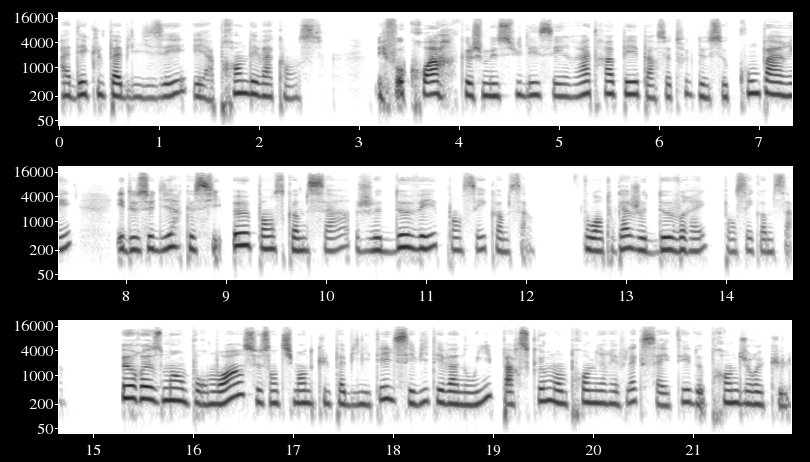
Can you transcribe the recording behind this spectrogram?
à déculpabiliser et à prendre des vacances. Il faut croire que je me suis laissée rattraper par ce truc de se comparer et de se dire que si eux pensent comme ça, je devais penser comme ça. Ou en tout cas, je devrais penser comme ça. Heureusement pour moi, ce sentiment de culpabilité, il s'est vite évanoui parce que mon premier réflexe, a été de prendre du recul.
